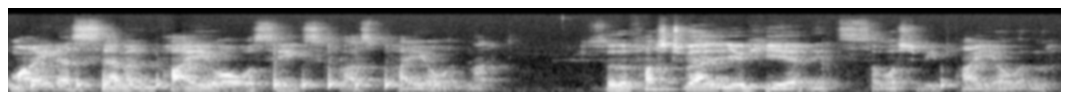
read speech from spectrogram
minus 7 pi over 6 plus pi over 9. So the first value here it's supposed to be pi over 9.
